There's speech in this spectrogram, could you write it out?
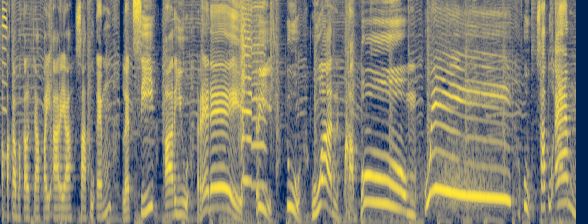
Apakah bakal capai area 1M? Let's see. Are you ready? 3, 2, 1. Kaboom! Wih! Uh, 1M.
